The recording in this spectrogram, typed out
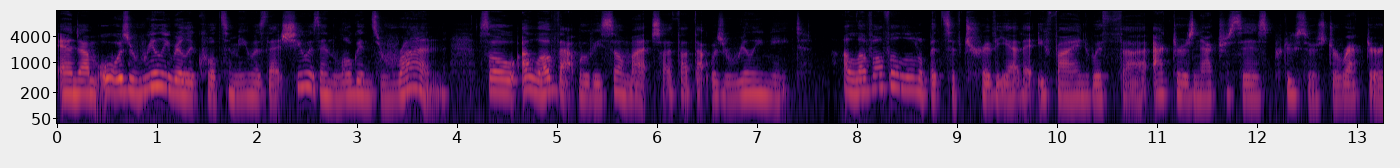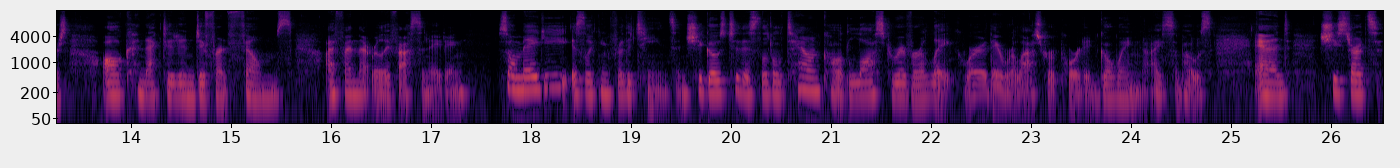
And um, what was really, really cool to me was that she was in Logan's Run. So I love that movie so much. I thought that was really neat. I love all the little bits of trivia that you find with uh, actors and actresses, producers, directors, all connected in different films. I find that really fascinating. So Maggie is looking for the teens and she goes to this little town called Lost River Lake where they were last reported going, I suppose. And she starts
